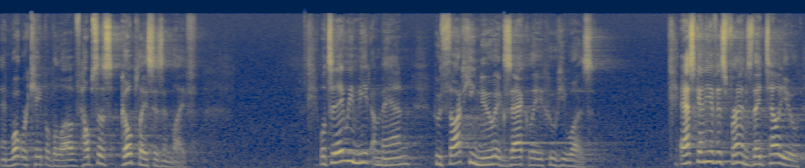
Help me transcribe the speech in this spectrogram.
and what we're capable of helps us go places in life. Well, today we meet a man who thought he knew exactly who he was. Ask any of his friends, they'd tell you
